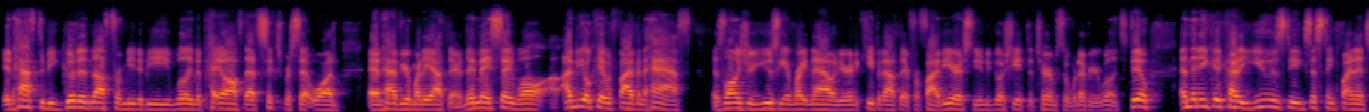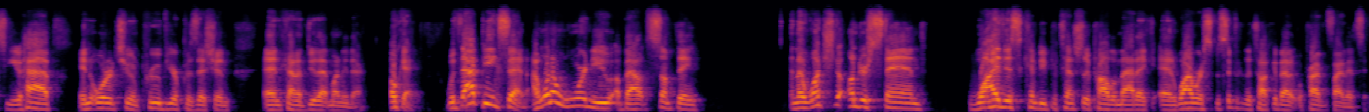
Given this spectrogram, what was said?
it'd have to be good enough for me to be willing to pay off that six percent one and have your money out there. They may say, well, I'd be okay with five and a half as long as you're using it right now and you're going to keep it out there for five years. And you negotiate the terms of whatever you're willing to do, and then you could kind of use the existing financing you have in order to improve your position and kind of do that money there. Okay, with that being said, I want to warn you about something, and I want you to understand why this can be potentially problematic and why we're specifically talking about it with private financing.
